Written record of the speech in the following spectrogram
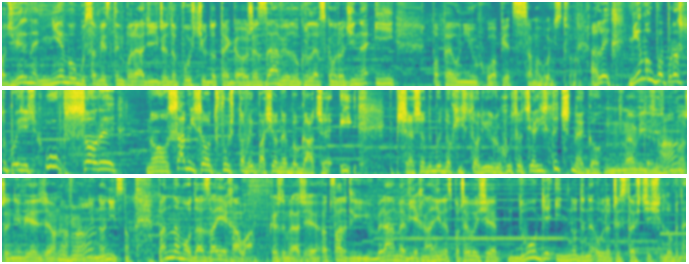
Odźwierny nie mógł sobie z tym poradzić, że dopuścił do tego, że zawiódł królewską rodzinę i popełnił chłopiec samobójstwo. Ale nie mógł po prostu powiedzieć, ups, sorry, no sami są otwórz to wypasione bogacze. I przeszedłby do historii ruchu socjalistycznego. No widzisz, no, może nie wiedział. No, no nic no. Panna młoda zajechała. W każdym razie otwarli bramę, wjechali, rozpoczęły się długie i nudne uroczystości ślubne.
